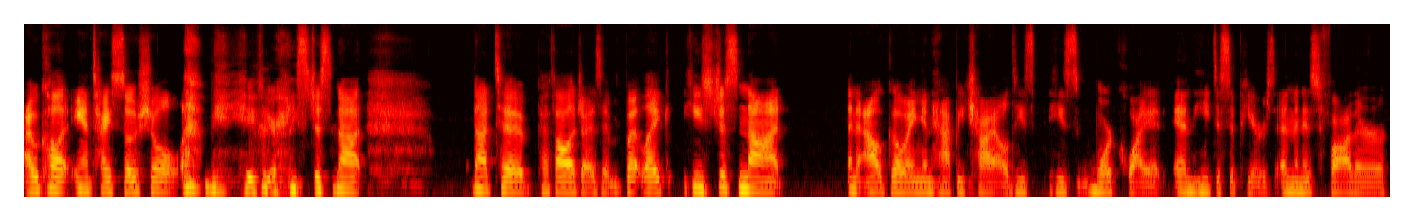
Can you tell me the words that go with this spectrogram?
I would call it antisocial behavior. he's just not, not to pathologize him, but like he's just not an outgoing and happy child. He's he's more quiet, and he disappears. And then his father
